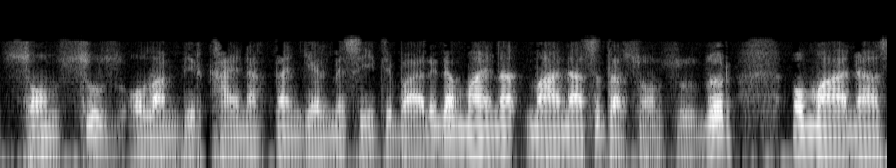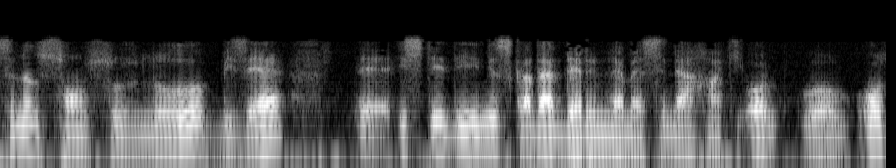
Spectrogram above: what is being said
sonsuz olan bir kaynaktan gelmesi itibariyle mana, manası da sonsuzdur. O manasının sonsuzluğu bize e, istediğiniz kadar derinlemesine o, o, o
